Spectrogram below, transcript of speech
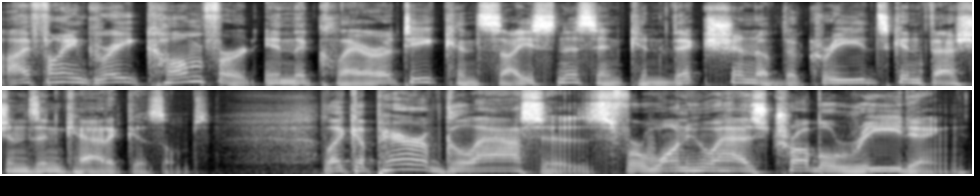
I find great comfort in the clarity, conciseness, and conviction of the creeds, confessions, and catechisms. Like a pair of glasses for one who has trouble reading,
